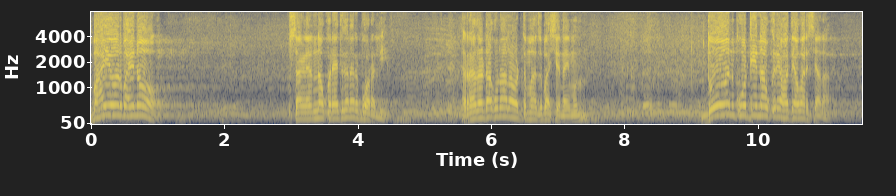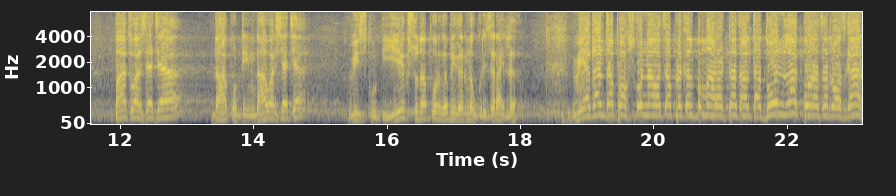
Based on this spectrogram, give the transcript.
भाई और बहिनो सगळ्यांना नोकऱ्या आहेत का नाही रे पोराली? राजा टाकून आला वाटतं माझं भाष्य नाही म्हणून. दोन कोटी नोकऱ्या होत्या वर्षाला. पाच वर्षाच्या दहा कोटी. दहा वर्षाच्या वीस कोटी. एक सुद्धा पोरग बिगर नोकरीचं राहिलं. वेदांता फॉक्सकॉन नावाचा प्रकल्प महाराष्ट्रात आलता. दोन लाख पोराचा रोजगार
